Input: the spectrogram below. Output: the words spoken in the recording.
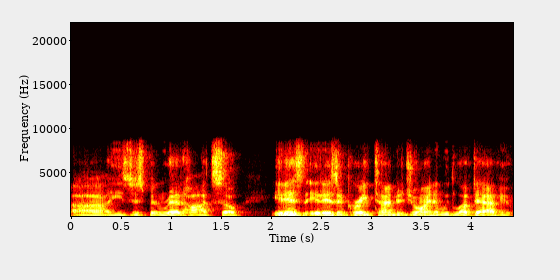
Uh, he's just been red hot. So it is it is a great time to join, and we'd love to have you.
